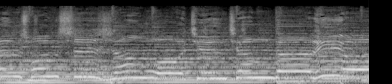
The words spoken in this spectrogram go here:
扇窗是让我坚强的理由，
